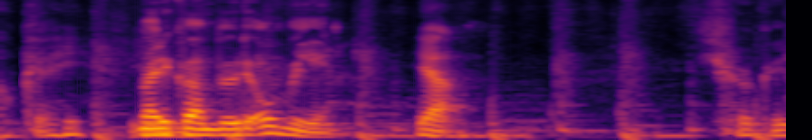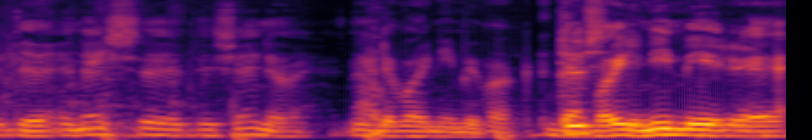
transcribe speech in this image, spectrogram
Oké. Maar ik kwam door de onweer. Ja. Schokken de, ineens de, de zenuwen. Nou, dan word je niet meer wakker. Dan Dus- word je niet meer... eh,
